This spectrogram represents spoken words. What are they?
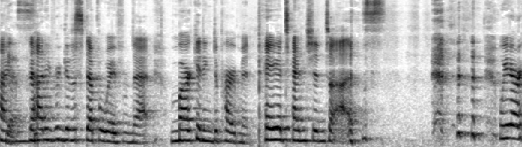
I'm Yes. not even going to step away from that. Marketing department, pay attention to us. we are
